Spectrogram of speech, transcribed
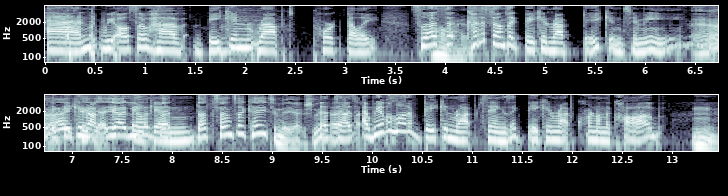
And we also have bacon wrapped pork belly. So that's, Oh, that yes. kind of sounds like bacon wrapped bacon to me. Uh, like bacon wrapped yeah, yeah, no, bacon. that, that sounds okay to me, actually. that does. Uh, and we have a lot of bacon wrapped things like bacon wrapped corn on the cob. Mm.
